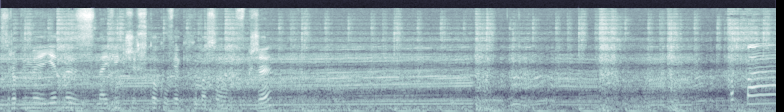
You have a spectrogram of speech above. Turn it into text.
i zrobimy jedne z największych skoków, jakie chyba są w grze. Opa!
